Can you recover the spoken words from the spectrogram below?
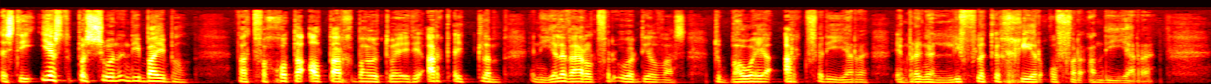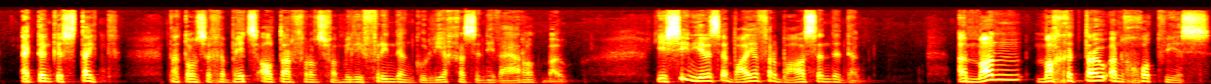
is die eerste persoon in die Bybel wat vir God 'n altaar gebou het toe hy uit die ark uitklim en die hele wêreld veroordeel was. Toe bou hy 'n ark vir die Here en bring 'n lieflike geuroffer aan die Here. Ek dink is tyd dat ons 'n gebedsaltaar vir ons familie, vriende en kollegas in die wêreld bou. Jy sien hier is 'n baie verbasende ding. 'n Man mag getrou aan God wees,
